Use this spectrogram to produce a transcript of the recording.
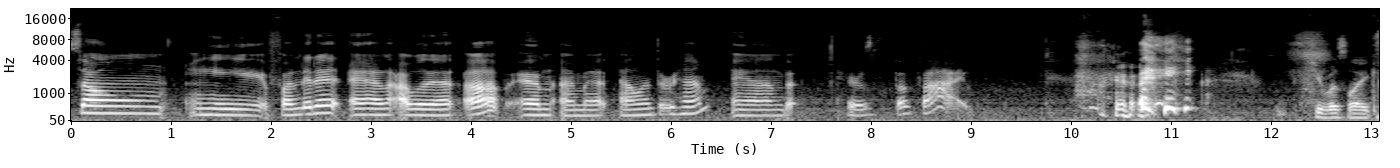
So, he funded it and I went up and I met Alan through him. And here's the vibe. she was like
